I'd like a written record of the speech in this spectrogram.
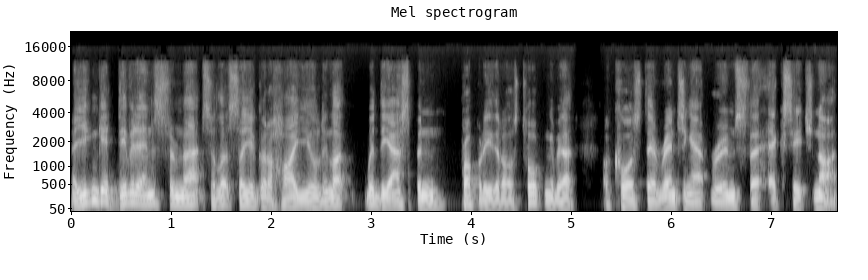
Now you can get dividends from that. So let's say you've got a high yielding, like with the Aspen property that I was talking about. Of course, they're renting out rooms for X each night.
